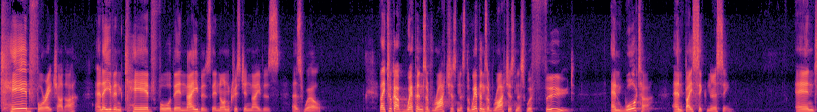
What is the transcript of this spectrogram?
cared for each other and even cared for their neighbours, their non Christian neighbours as well. They took up weapons of righteousness. The weapons of righteousness were food and water and basic nursing. And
